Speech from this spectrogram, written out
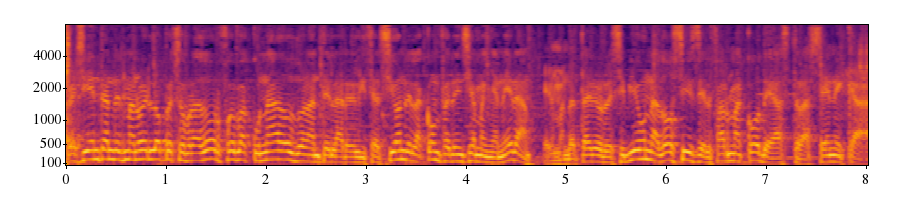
El presidente Andrés Manuel López Obrador fue vacunado durante la realización de la conferencia mañanera. El mandatario recibió una dosis del fármaco de AstraZeneca.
